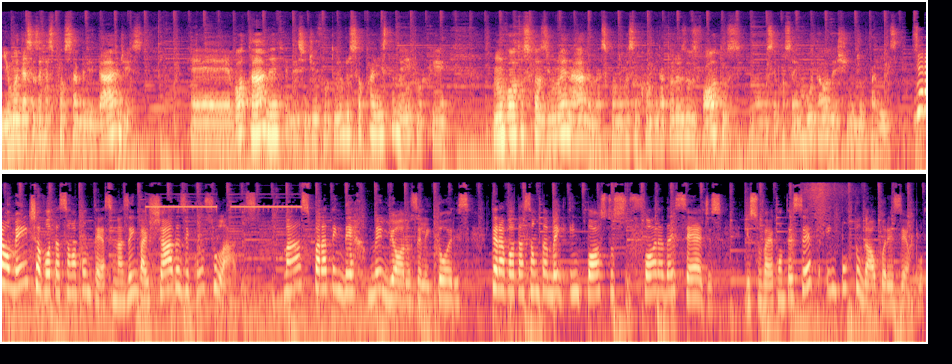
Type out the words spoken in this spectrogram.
E uma dessas responsabilidades é votar, né? É decidir o futuro do seu país também, porque um voto sozinho não é nada, mas quando você combina todos os votos, né, você consegue mudar o destino de um país. Geralmente a votação acontece nas embaixadas e consulados. Mas, para atender melhor os eleitores, terá votação também em postos fora das sedes. Isso vai acontecer em Portugal, por exemplo.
